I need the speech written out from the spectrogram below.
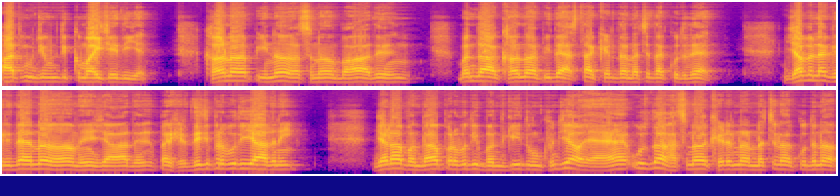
ਆਤਮ ਜੀਵਨ ਦੀ ਕਮਾਈ ਚਾਹੀਦੀ ਹੈ। ਖਾਣਾ ਪੀਣਾ ਹੱਸਣਾ ਬਾਦ। ਬੰਦਾ ਖਾਣਾ ਪੀਦਾ, ਹੱਸਦਾ, ਖੇਡਦਾ, ਨੱਚਦਾ, ਕੁੱਦਦਾ। ਹੈ। ਜਬ ਲਗ ਹਿਰਦੈ ਨਾਮੇ ਯਾਦ, ਪਰ ਹਿਰਦੇ 'ਚ ਪ੍ਰਭੂ ਦੀ ਯਾਦ ਨਹੀਂ। ਜਿਹੜਾ ਬੰਦਾ ਪ੍ਰਭੂ ਦੀ ਬੰਦਗੀ ਤੋਂ ਖੁੰਝਿਆ ਹੋਇਆ ਹੈ ਉਸ ਦਾ ਹੱਸਣਾ, ਖੇਡਣਾ, ਨੱਚਣਾ, ਕੁੱਦਣਾ,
